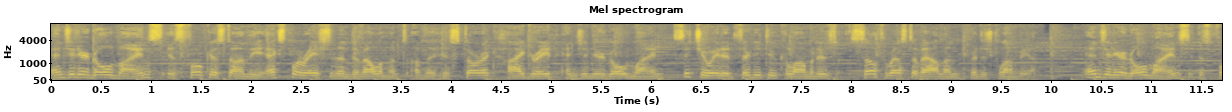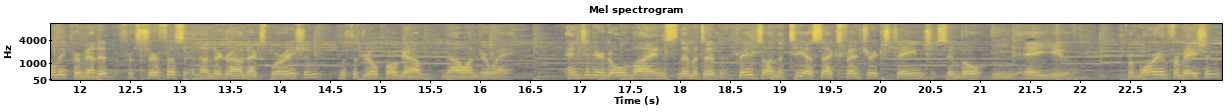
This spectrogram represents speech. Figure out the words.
Engineer Gold Mines is focused on the exploration and development of the historic high grade Engineer Gold Mine situated 32 kilometers southwest of Atlin, British Columbia. Engineer Gold Mines is fully permitted for surface and underground exploration with the drill program now underway. Engineer Gold Mines Limited trades on the TSX Venture Exchange symbol EAU. For more information,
